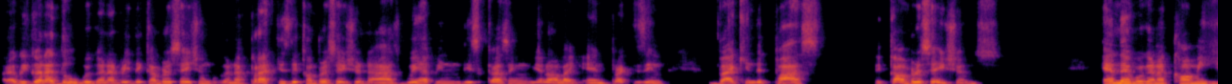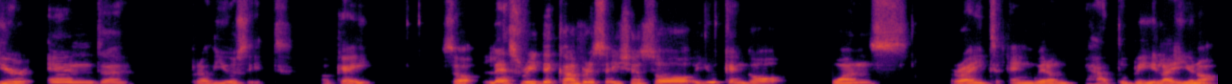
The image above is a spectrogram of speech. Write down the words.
What are we gonna do? We're gonna read the conversation. We're gonna practice the conversation as we have been discussing, you know, like and practicing back in the past, the conversations. And then we're gonna come in here and uh, produce it, okay? So let's read the conversation so you can go once, right? And we don't have to be like, you know,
